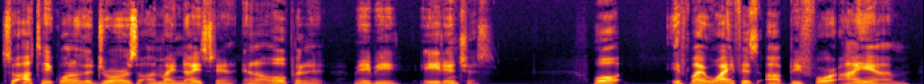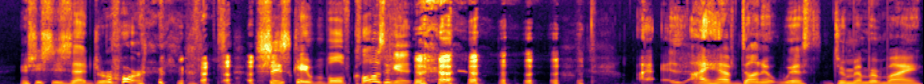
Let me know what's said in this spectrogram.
So I'll take one of the drawers on my nightstand and I'll open it maybe eight inches. Well, if my wife is up before I am and she sees that drawer, she's capable of closing it. I, I have done it with, to remember my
